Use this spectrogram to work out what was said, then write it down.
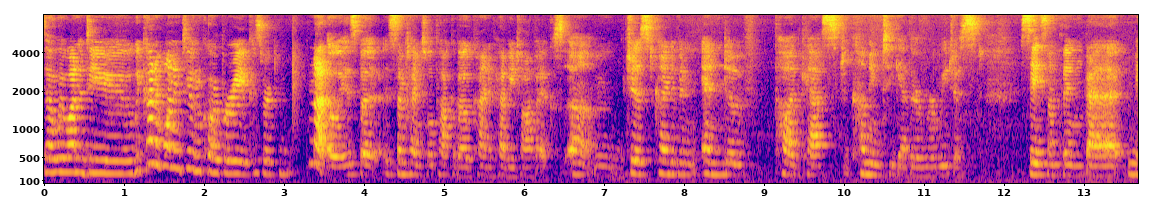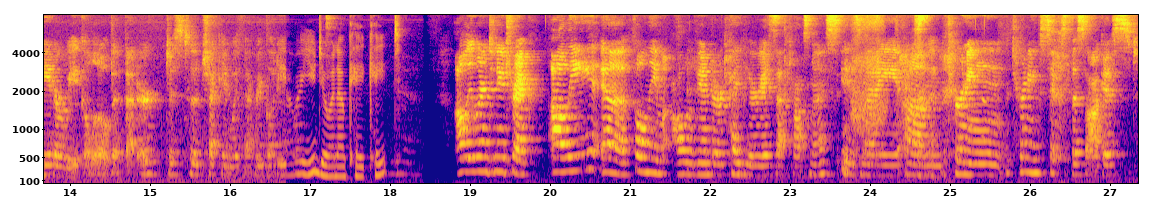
So we want to do. We kind of wanted to incorporate because we're not always, but sometimes we'll talk about kind of heavy topics. Um, just kind of an end of podcast coming together where we just say something that made our week a little bit better, just to check in with everybody. how are you doing okay kate Ollie learned a new trick. Ollie, uh, full name Ollivander Tiberius Aptosmus, is my um, turning turning six this August.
